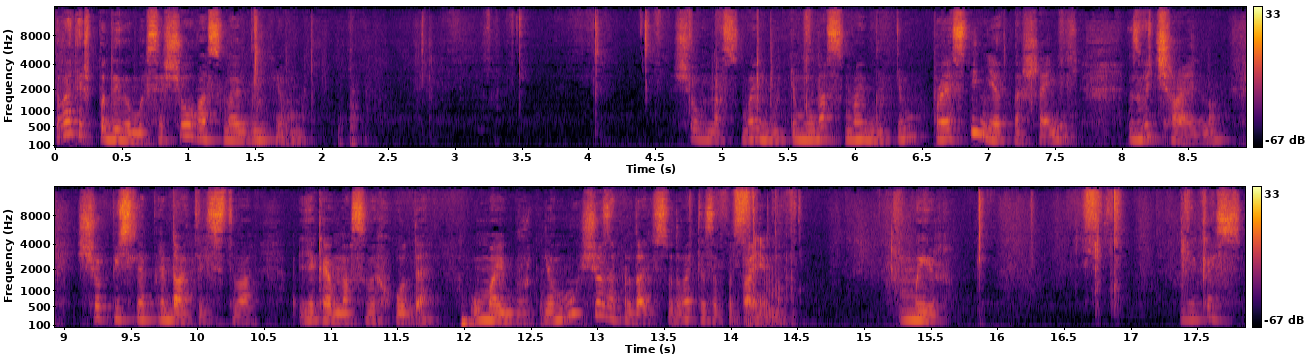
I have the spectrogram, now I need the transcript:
Давайте ж подивимося, що у вас в майбутньому. Що у нас в майбутньому? У нас в майбутньому прояснення отношень, звичайно, що після предательства, яке в нас виходить у майбутньому, що за предательство? Давайте запитаємо. Мир. Якесь.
